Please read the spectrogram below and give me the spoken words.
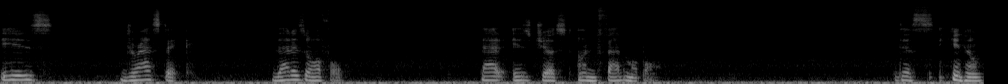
is drastic. That is awful. That is just unfathomable. Does, you know,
